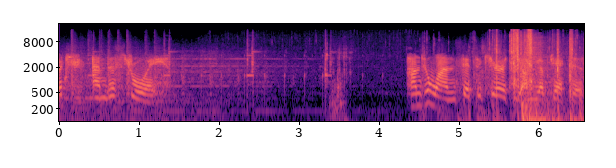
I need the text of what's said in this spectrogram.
Search and destroy. Hunter 1 set security on the objectives.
